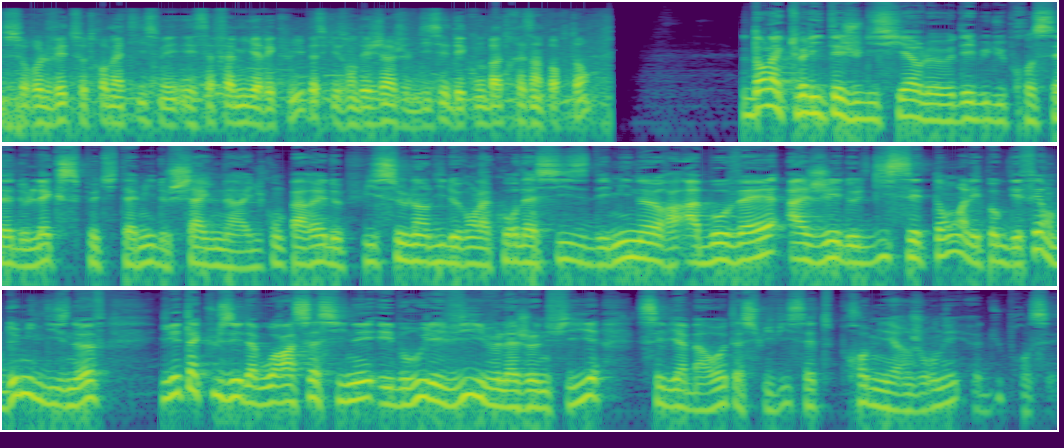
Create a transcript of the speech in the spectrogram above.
se relever de ce traumatisme et, sa famille avec lui, parce qu'ils ont déjà, je le disais, des combats très importants. Dans l'actualité judiciaire, le début du procès de l'ex-petite amie de Shaina. Il comparaît depuis ce lundi devant la cour d'assises des mineurs à Beauvais, âgé de 17 ans à l'époque des faits en 2019. Il est accusé d'avoir assassiné et brûlé vive la jeune fille. Célia Barotte a suivi cette première journée du procès.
